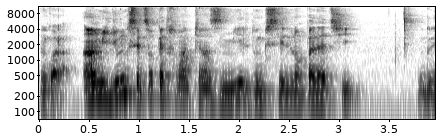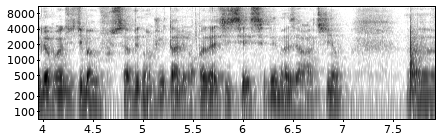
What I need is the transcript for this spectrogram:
Donc voilà, 1 795 000, donc c'est une Lampadati. Donc les Lampadati, bah, vous savez dans GTA, les Lampadati c'est des Maserati. Hein. Euh,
